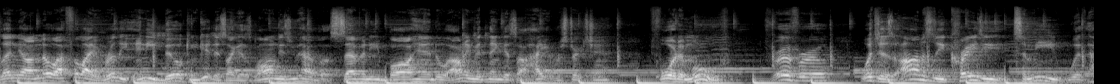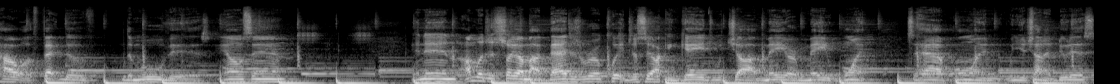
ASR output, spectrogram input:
letting y'all know. I feel like really any build can get this. Like as long as you have a 70 ball handle, I don't even think it's a height restriction for the move. For real, for real which is honestly crazy to me with how effective the move is. You know what I'm saying? And then I'm gonna just show y'all my badges real quick, just so y'all can gauge what y'all may or may want to have on when you're trying to do this.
